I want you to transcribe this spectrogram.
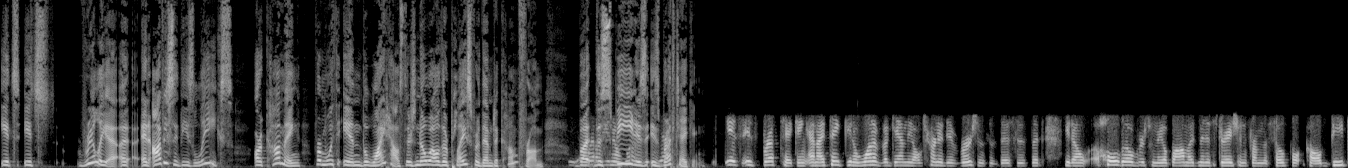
it's it's really a, a, and obviously these leaks are coming from within the White House. There's no other place for them to come from. But well, the speed is, is yeah. breathtaking is breathtaking and i think you know one of again the alternative versions of this is that you know holdovers from the obama administration from the so called deep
